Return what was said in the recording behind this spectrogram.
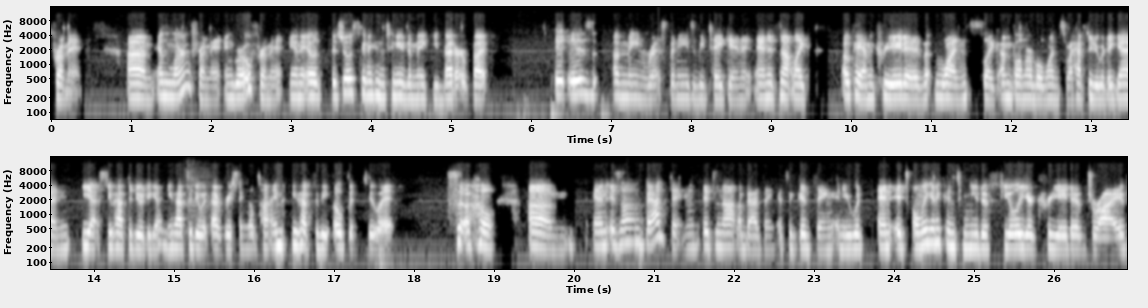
from it um, and learn from it and grow from it. And it, it's just going to continue to make you better but it is a main risk that needs to be taken. And it's not like okay, I'm creative once, like I'm vulnerable once, so I have to do it again. Yes, you have to do it again. You have to do it every single time. You have to be open to it. So, um, and it's not a bad thing. It's not a bad thing. It's a good thing. And you would, and it's only going to continue to fuel your creative drive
